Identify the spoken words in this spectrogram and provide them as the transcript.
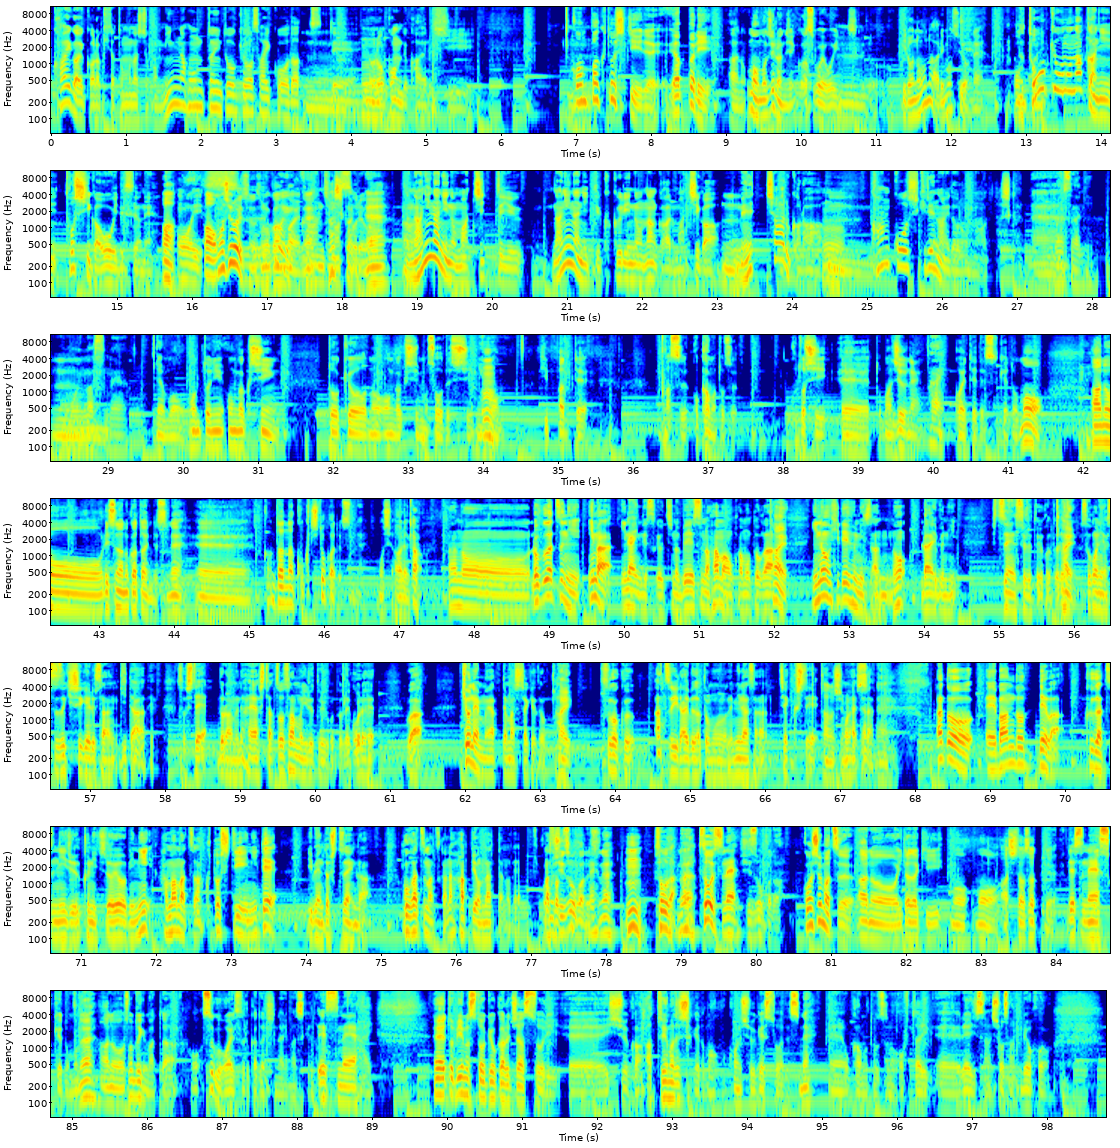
海外から来た友達とかもみんな本当に東京は最高だっつってうん。喜んで帰るし、コンパクトシティでやっぱりあの、まあ、もちろん人口はすごい多いんですけど、いろんなものありますよね。東京の中に都市が多いですよね。あ多い。あ面白いですねその考えね。確かにね。うん。何々の街っていう何々っていうくくりのなんかある街がうん。めっちゃあるから、うんうん観光しきれないだろうな確かにね。まさに。うん。思いますね。でも本当に音楽シーン東京の音楽シーンもそうですし日本、引っ張ってます岡本図今年、えーとまあ、10年はい。超えてですけども、あのーリスナーの方にですね、えー簡単な告知とかですねもしあれば。ああのー6月に今いないんですがうちのベースの浜岡本が、はい。伊能秀文さんのライブに出演するということで、はい。そこには鈴木茂さんギターでそしてドラムで林達夫さんもいるということでこれは去年もやってましたけどはい。すごく熱いライブだと思うので皆さんチェックしてもらえたらねあと、えーバンドでは9月29日土曜日に浜松アクトシティにてイベント出演が5月末かな発表になったので、この静岡ですね。ねうんそうだ、ね。そうですね。静岡だ。今週末あのいただきももう明日明後日ですね。ですけどもね。あのその時またおすぐお会いする形になりますけど。ですね。はい。えー、とビームス東京カルチャーストーリー、え1週間あっという間でしたけども今週ゲストはですね、えー岡本図のお二人、えー、レイジさん翔さん両方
